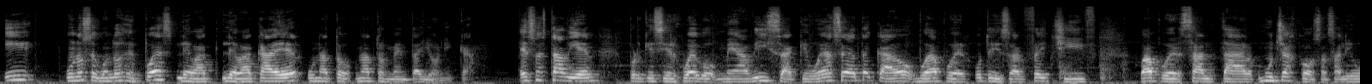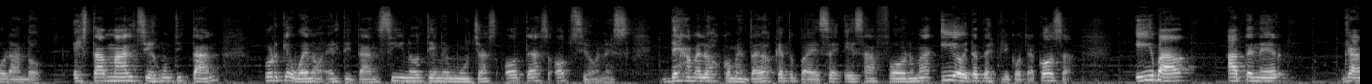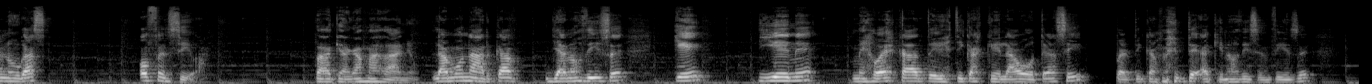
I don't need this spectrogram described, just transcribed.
y unos segundos después le va, le va a caer una, una tormenta iónica. Eso está bien porque si el juego me avisa que voy a ser atacado, voy a poder utilizar Fake Chief, voy a poder saltar, muchas cosas, salir volando. Está mal si es un titán, porque bueno, el Titán sí no tiene muchas otras opciones. Déjame en los comentarios qué te parece esa forma y ahorita te explico otra cosa. Y va a tener ranuras ofensivas para que hagas más daño. La monarca ya nos dice que tiene mejores características que la otra, sí. Prácticamente aquí nos dicen, fíjense,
